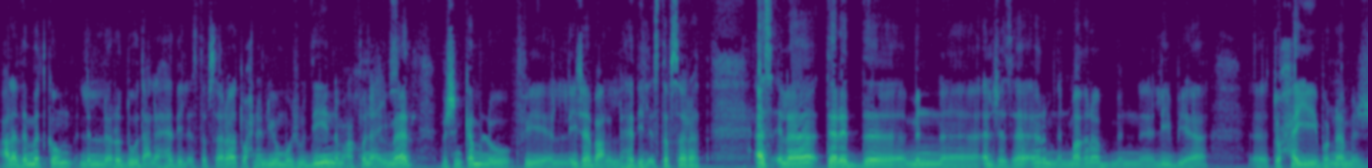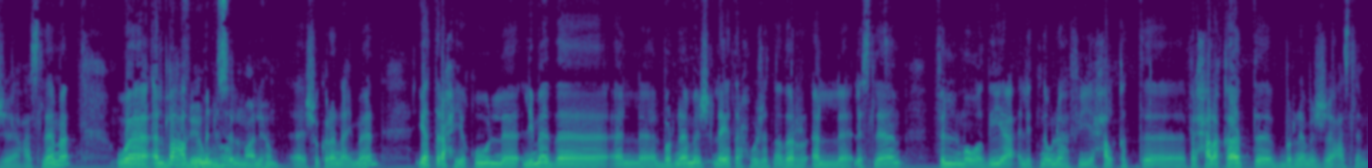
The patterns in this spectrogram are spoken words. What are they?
على ذمتكم للردود على هذه الاستفسارات وإحنا اليوم موجودين مع أخونا عماد باش نكملوا في الإجابة على هذه الاستفسارات. أسئلة ترد من الجزائر من المغرب من ليبيا. تحيي برنامج عسلامة والبعض منهم نسلم عليهم آه، شكرا عماد يطرح يقول لماذا ال- البرنامج لا يطرح وجهة نظر ال- الإسلام في المواضيع اللي تناولوها في حلقة في الحلقات برنامج عسلامة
